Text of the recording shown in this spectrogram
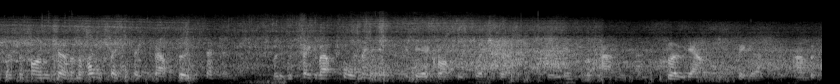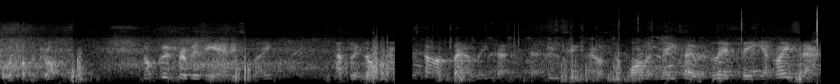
enters the final turn, and the whole thing takes about 30 seconds but it would take about four minutes if the aircraft was to enter the instrument pattern and slow down to figure um, before chopper drop. Not good for a busy air display. Absolutely not. Stars band later in 2001 and NATO has led the ISAF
